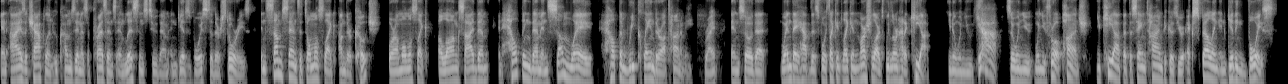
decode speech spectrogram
And I, as a chaplain who comes in as a presence and listens to them and gives voice to their stories, in some sense, it's almost like I'm their coach or I'm almost like alongside them and helping them in some way, help them reclaim their autonomy. Right. And so that when they have this voice, like in, like in martial arts, we learn how to kiap, you know, when you, yeah. So when you when you throw a punch, you kiap at the same time because you're expelling and giving voice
